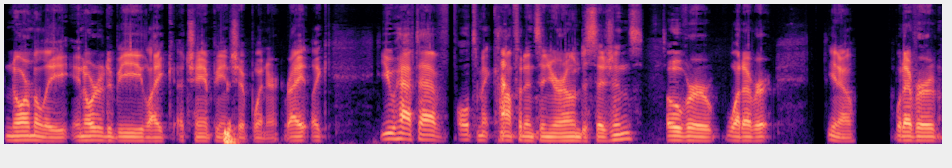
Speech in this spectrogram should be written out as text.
normally in order to be like a championship winner, right? Like you have to have ultimate confidence in your own decisions over whatever, you know, whatever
